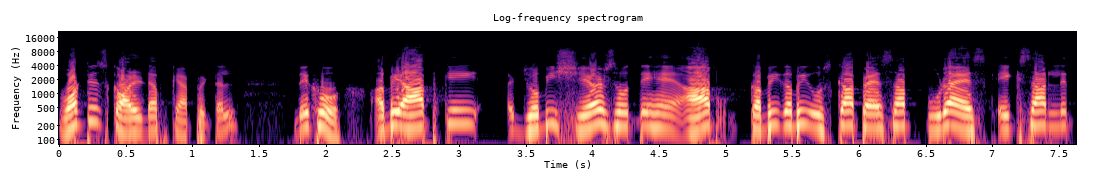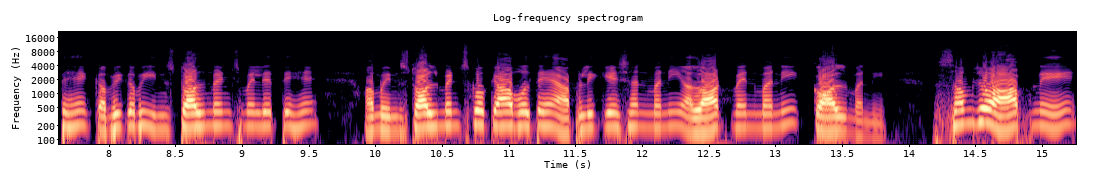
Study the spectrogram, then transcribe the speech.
what is called up capital देखो, अभी आपकी जो भी शेयर्स होते हैं, आप कभी कभी उसका पैसा पूरा एक साथ लेते हैं कभी कभी इंस्टॉलमेंट्स में लेते हैं। हम इंस्टॉलमेंट्स को क्या बोलते हैं? Application money allotment money call money समझो आपने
